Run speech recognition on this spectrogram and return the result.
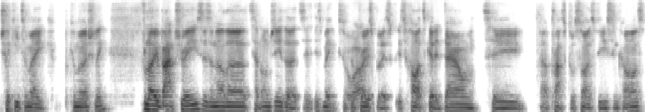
tricky to make commercially. Flow batteries is another technology that is making some Oh, good wow. progress, but it's, it's hard to get it down to uh, practical science for use in cars.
